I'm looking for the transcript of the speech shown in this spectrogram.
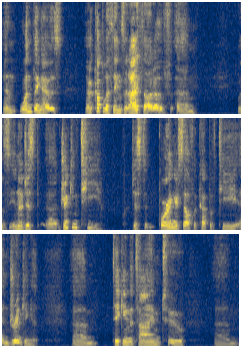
And one thing I was, a couple of things that I thought of um, was, you know, just uh, drinking tea, just pouring yourself a cup of tea and drinking it, um, taking the time to um,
